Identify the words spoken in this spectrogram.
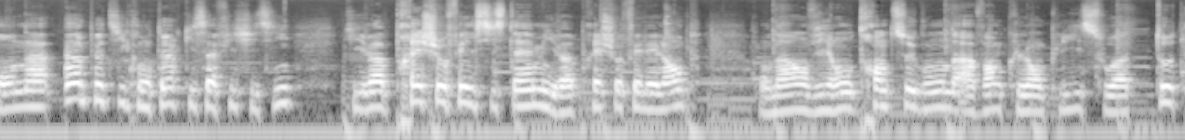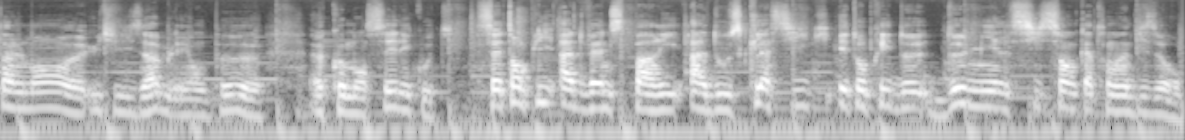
on a un petit compteur qui s'affiche ici, qui va préchauffer le système, il va préchauffer les lampes. On a environ 30 secondes avant que l'ampli soit totalement euh, utilisable et on peut euh, commencer l'écoute. Cet ampli Advance Paris A12 classique est au prix de 2690 euros.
